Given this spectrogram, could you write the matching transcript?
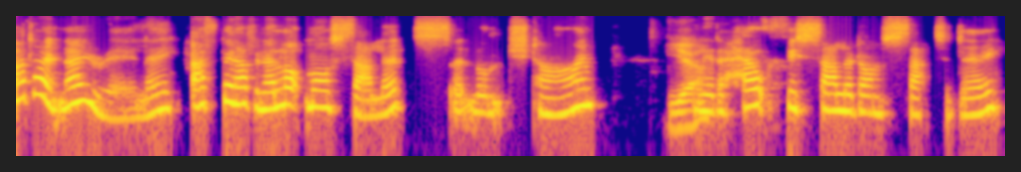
I don't know really. I've been having a lot more salads at lunchtime. Yeah. We had a healthy salad on Saturday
